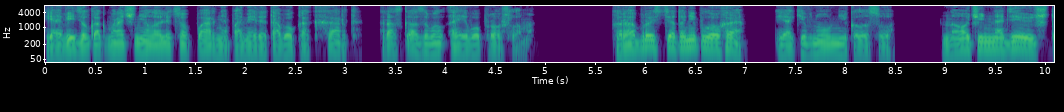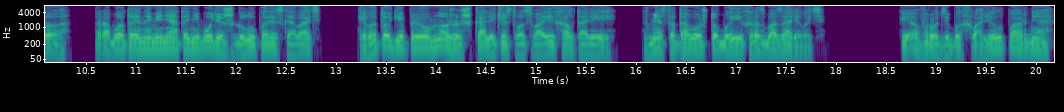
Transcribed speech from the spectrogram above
Я видел, как мрачнело лицо парня по мере того, как Харт рассказывал о его прошлом. «Храбрость — это неплохо», — я кивнул Николасу. «Но очень надеюсь, что, работая на меня, ты не будешь глупо рисковать, и в итоге приумножишь количество своих алтарей, вместо того, чтобы их разбазаривать. Я вроде бы хвалил парня,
